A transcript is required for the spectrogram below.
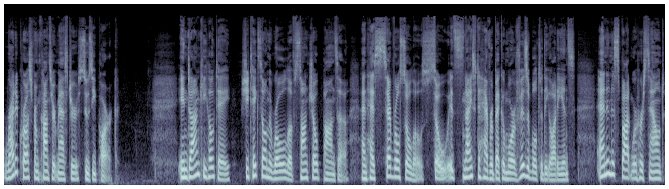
right across from concertmaster Susie Park. In Don Quixote, she takes on the role of Sancho Panza and has several solos, so it's nice to have Rebecca more visible to the audience and in a spot where her sound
